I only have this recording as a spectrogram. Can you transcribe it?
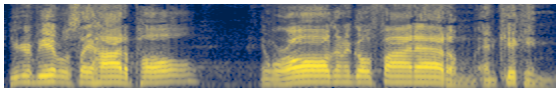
You're going to be able to say hi to Paul. And we're all going to go find Adam and kick him.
